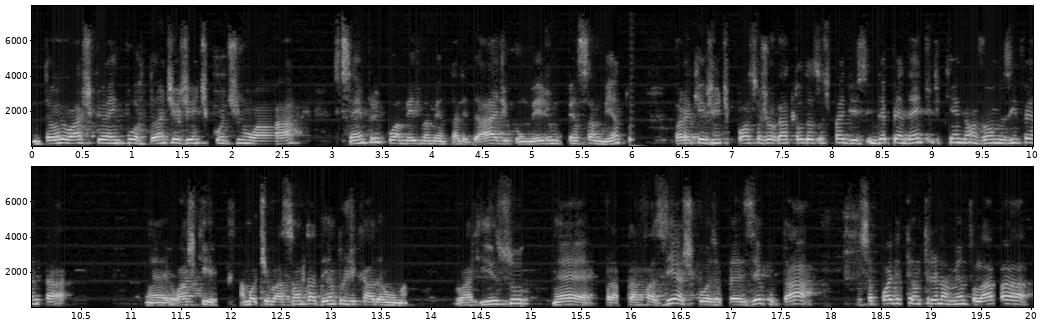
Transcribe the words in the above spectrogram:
Então eu acho que é importante a gente continuar sempre com a mesma mentalidade, com o mesmo pensamento, para que a gente possa jogar todas as partidas, independente de quem nós vamos enfrentar. É, eu acho que a motivação está dentro de cada uma. Isso, né, para fazer as coisas, para executar, você pode ter um treinamento lá para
